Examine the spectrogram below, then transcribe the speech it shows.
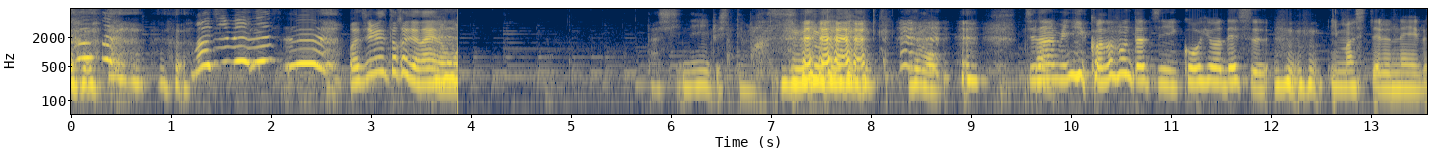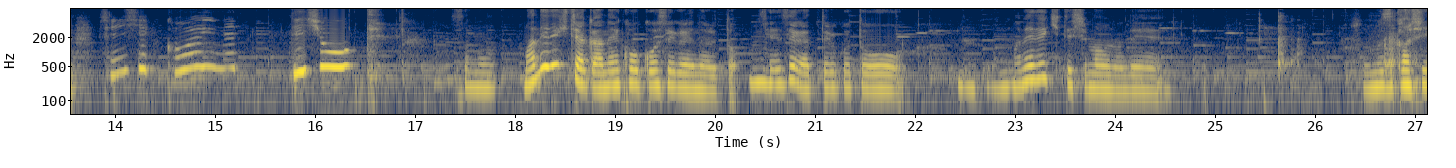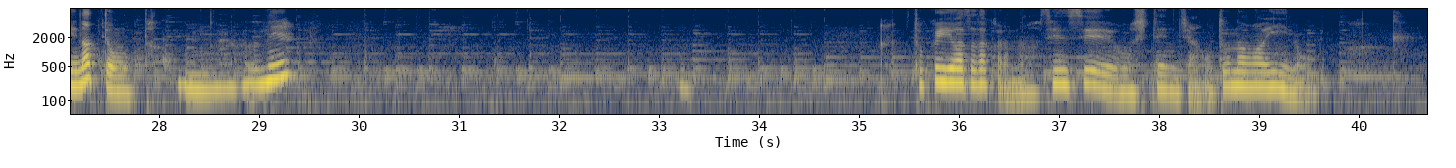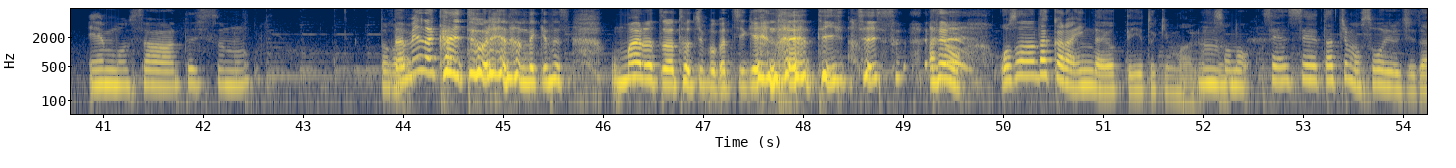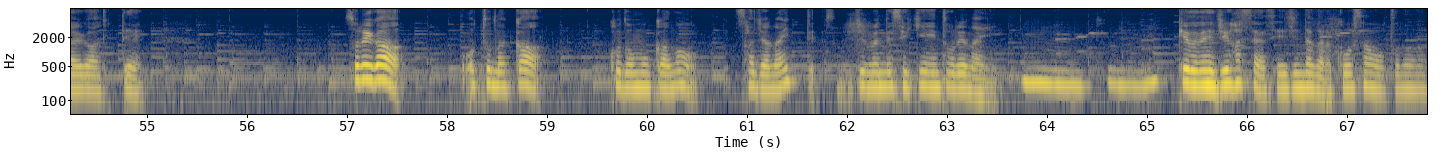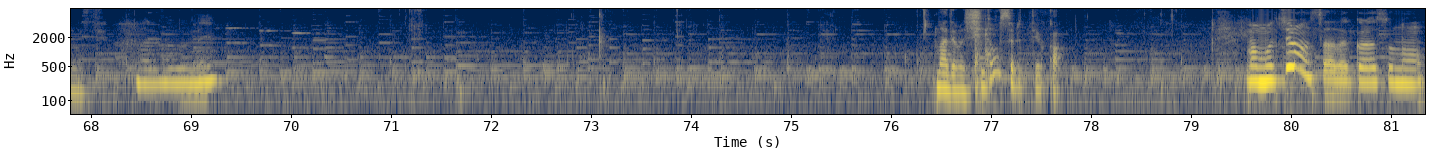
面目とかじゃないの？私ネイルしてます。でも。ちなみに子供たちに好評です。今してるネイル。先生可愛いねでしょ？って。その真似できちゃうからね高校生ぐらいになると、うん。先生がやってることを。真似できてしまうのでそう難しいなって思った。うんなるほどね。得意技だからな。先生もしてんじゃん。大人はいいの。えもうさ私そのだから。ダメな回答例なんだけどさお前らとは立場が違えんだよって言っちゃいそう。あでも大人だからいいんだよっていう時もある、うん。その先生たちもそういう時代があってそれが大人か子供かの差じゃないってその自分で責任取れない。うんそうだね。けどね18歳は成人だから高3は大人なんですよ。なるほどねまあでも指導するっていうか。まあもちろんさだからその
